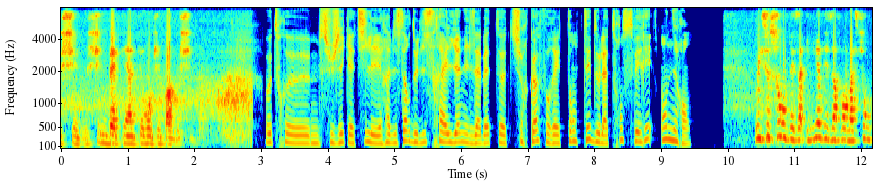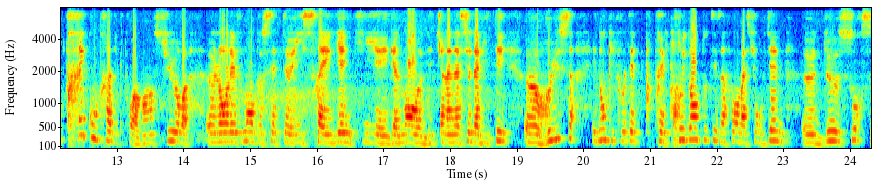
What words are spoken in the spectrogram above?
chez le Shin Bet et interrogé par le Shin autre euh, sujet, Cathy, les ravisseurs de l'israélienne Elisabeth Turkov auraient tenté de la transférer en Iran. Oui, ce sont des, il y a des informations très contradictoires hein, sur euh, l'enlèvement de cette Israélienne qui est également détient la nationalité russe. Et donc, il faut être très prudent. Toutes ces informations viennent euh, de sources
